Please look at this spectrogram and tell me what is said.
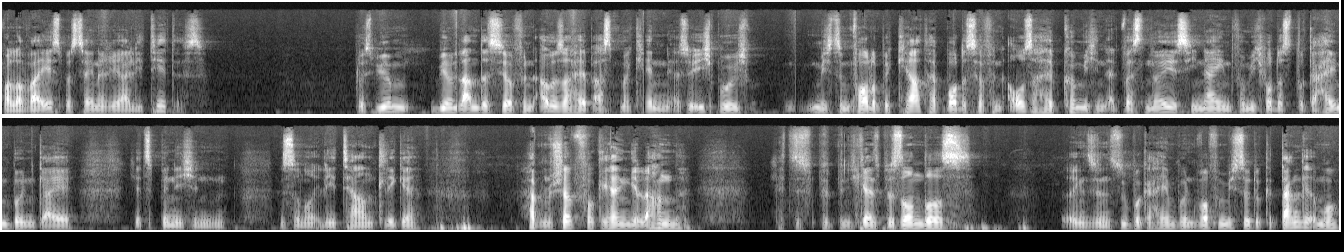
weil er weiß, was seine Realität ist. Bloß wir, wir lernen das ja von außerhalb erstmal kennen. Also ich, wo ich mich zum Vater bekehrt habe, war das ja von außerhalb, komme ich in etwas Neues hinein. Für mich war das der Geheimbund geil. Jetzt bin ich in, in so einer elitären Clique, habe einen Schöpfer kennengelernt. Jetzt bin ich ganz besonders. Irgendwie so ein super Geheimbund. War für mich so der Gedanke immer,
